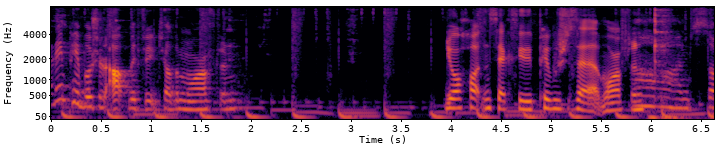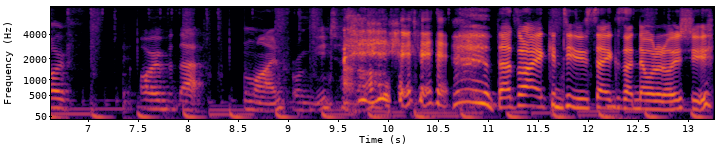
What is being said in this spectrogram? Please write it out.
I think people should uplift each other more often. You're hot and sexy. People should say that more often. Oh, I'm so f- over that f- line from you, Tana. That's why I continue to say because I know it annoys you.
